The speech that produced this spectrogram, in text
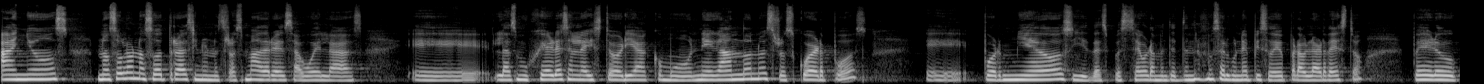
años, no solo nosotras, sino nuestras madres, abuelas, eh, las mujeres en la historia, como negando nuestros cuerpos eh, por miedos, y después seguramente tendremos algún episodio para hablar de esto, pero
